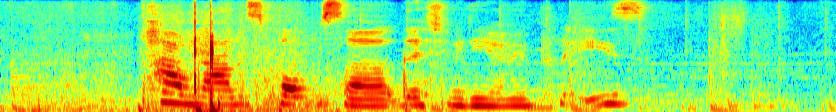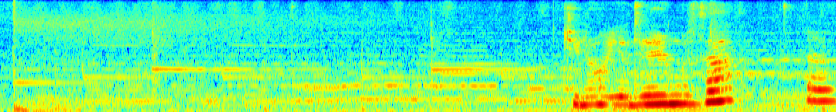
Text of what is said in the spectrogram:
Poundland sponsor this video, please. Do you know what you're doing with that? No.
